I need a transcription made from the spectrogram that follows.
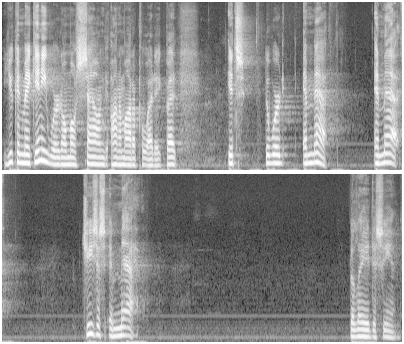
you can make any word almost sound onomatopoetic, but it's the word emeth. Emeth. Jesus emeth. The Laodiceans.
